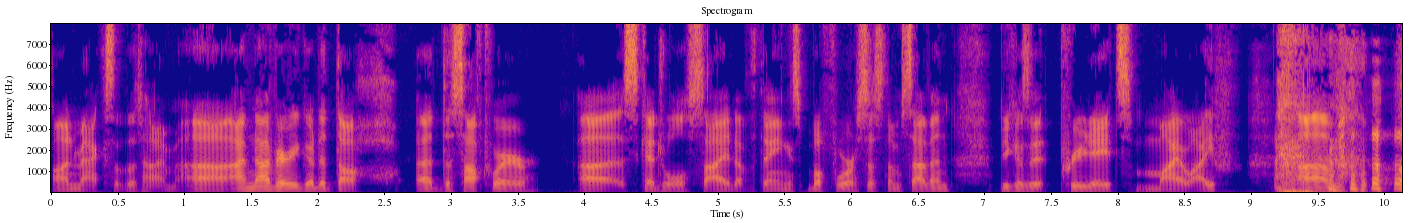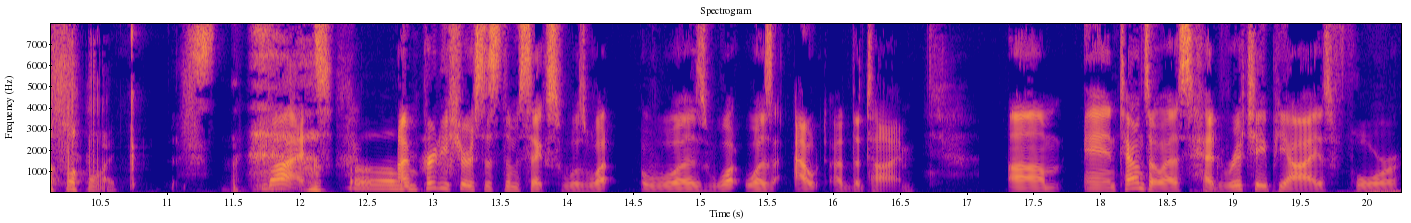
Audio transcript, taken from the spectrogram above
on Macs at the time. Uh, I'm not very good at the, the software uh, schedule side of things before System 7 because it predates my life. Um, oh my but Oh, I'm pretty sure System 6 was what was what was out at the time. Um, and Towns OS had rich APIs for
